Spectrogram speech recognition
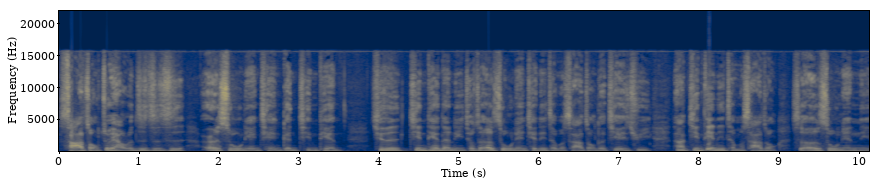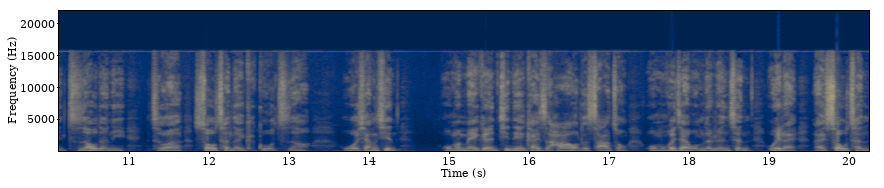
撒种最好的日子是二十五年前跟今天。其实今天的你就是二十五年前你怎么撒种的结局。那今天你怎么撒种，是二十五年你之后的你所要收成的一个果子啊！我相信。”我们每一个人今天开始好好的撒种，我们会在我们的人生未来来收成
